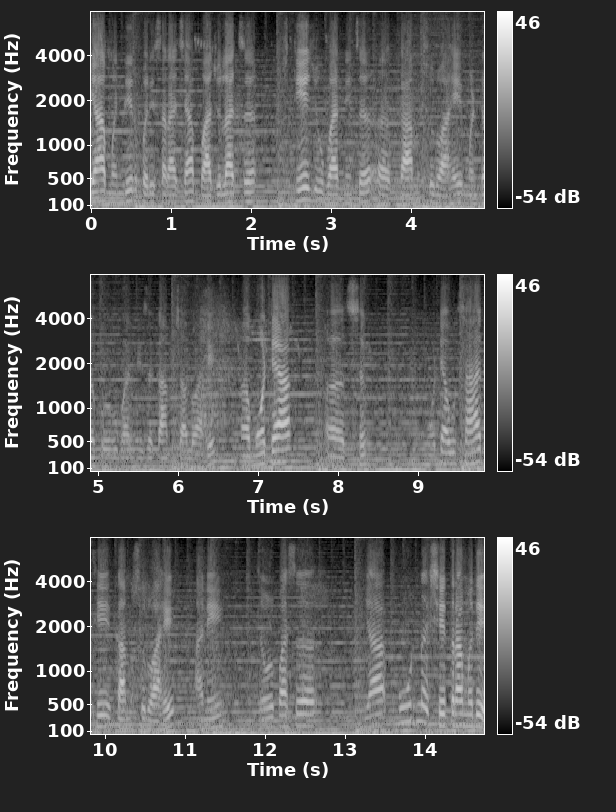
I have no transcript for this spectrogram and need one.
या मंदिर परिसराच्या बाजूलाच स्टेज उभारणीचं काम सुरू आहे. मंडप उभारणीचं काम चालू आहे. मोठ्या मोठ्या उत्साहात हे काम सुरू आहे. आणि जवळपास या पूर्ण क्षेत्रामध्ये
